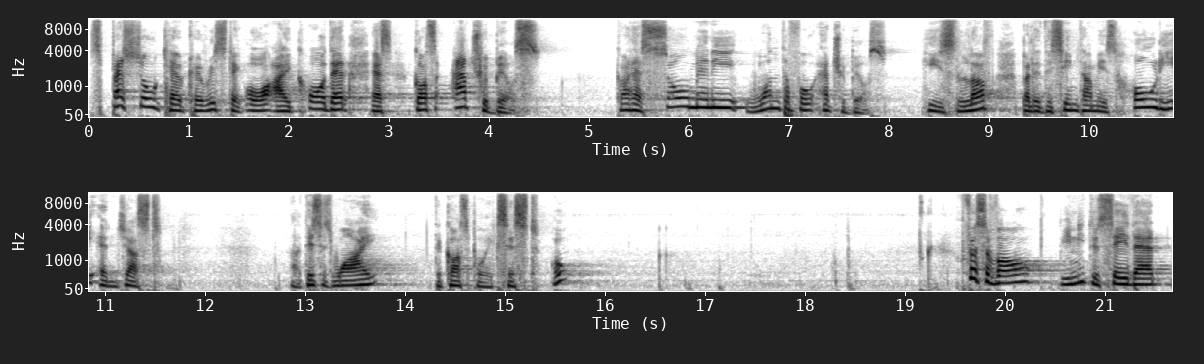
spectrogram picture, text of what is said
special characteristic, or I call that as God's attributes? God has so many wonderful attributes. He is love, but at the same time, He is holy and just. Now, this is why the gospel exists. Oh. First of all, we need to say that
